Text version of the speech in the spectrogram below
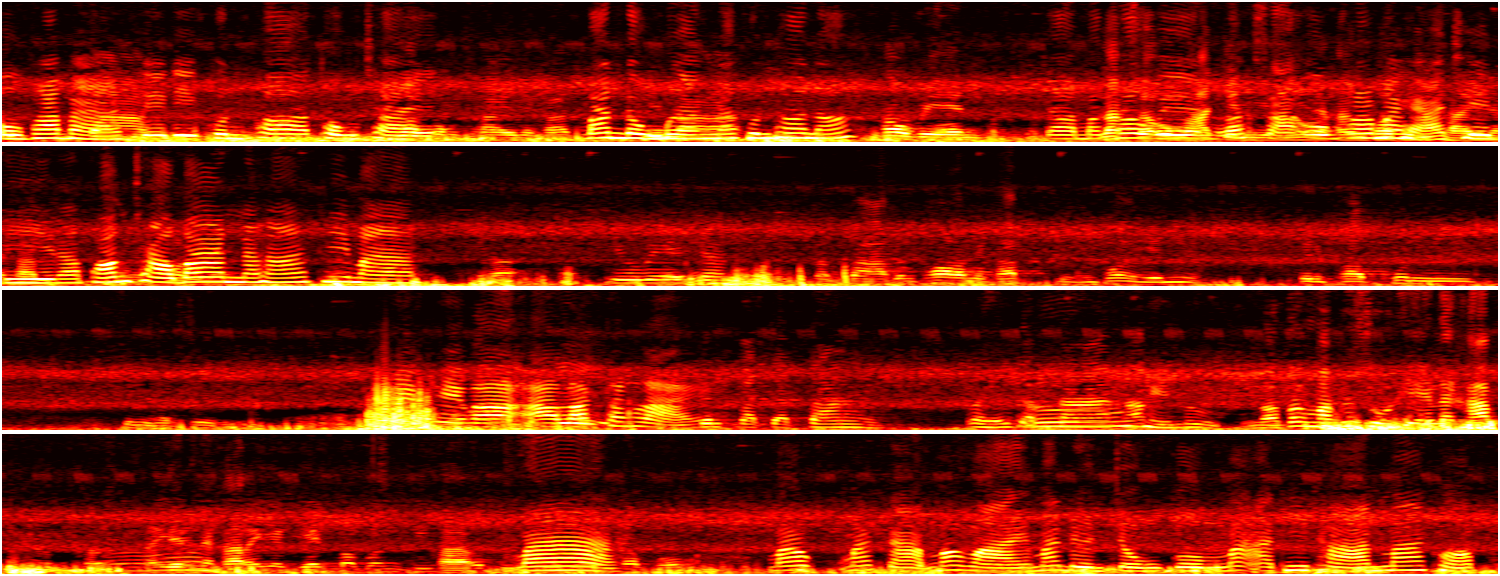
องค์พระมหาเจดีย์คุณพ่อธงชัยพ่อธงชัยนะครับบ้านดงเมืองนะคุณพ่อเนาะเข้าเวร จะมาเข้าเวรรัรักกษาษาอองงค์ค์พพระระมมหาหาเจเจดีดีย์ย์นะนะพร้อมชาวบ้านนะฮะที่มาครับอยู่เวรกันกับตาคุณพ่อนะครับหลวงพ่อเห็นเนี่ยเป็นขอบคุณสิ่งศักดิ์สิทธิ์เทพเทวาอารักษ์ทั้งหลายเป็นปัจจตังเราเห็นกับเออตาครับเห็นลูกเราต้องมาพิสูจน์เองนะครับเห็นนะครับเห็นมาบนที่ครับมาครับผ มมามากราบมาไหว้มาเดินจงกรมมาอธิษฐานมาขอพ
